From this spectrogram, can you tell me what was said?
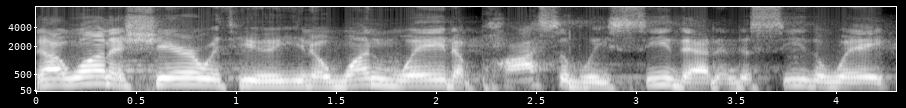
Now, I want to share with you, you know, one way to possibly see that and to see the way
